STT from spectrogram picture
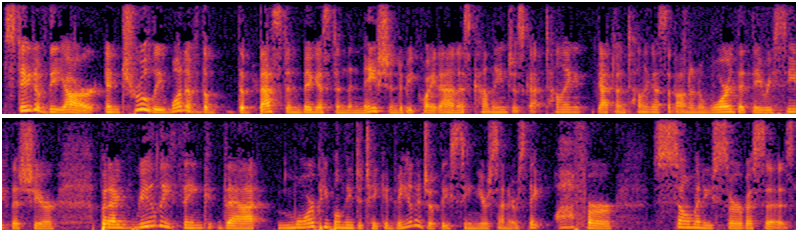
state of the art and truly one of the the best and biggest in the nation to be quite honest. Colleen just got telling got done telling us about an award that they received this year. But i really think that more people need to take advantage of these senior centers. They offer so many services.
